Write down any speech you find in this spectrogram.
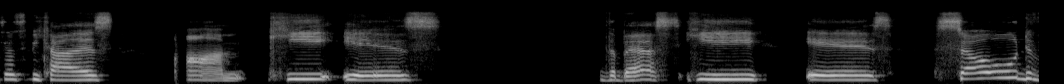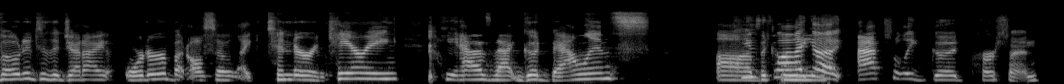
just because um, he is the best. He is so devoted to the Jedi Order, but also like tender and caring. He has that good balance. Uh, He's between, like a actually good person.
